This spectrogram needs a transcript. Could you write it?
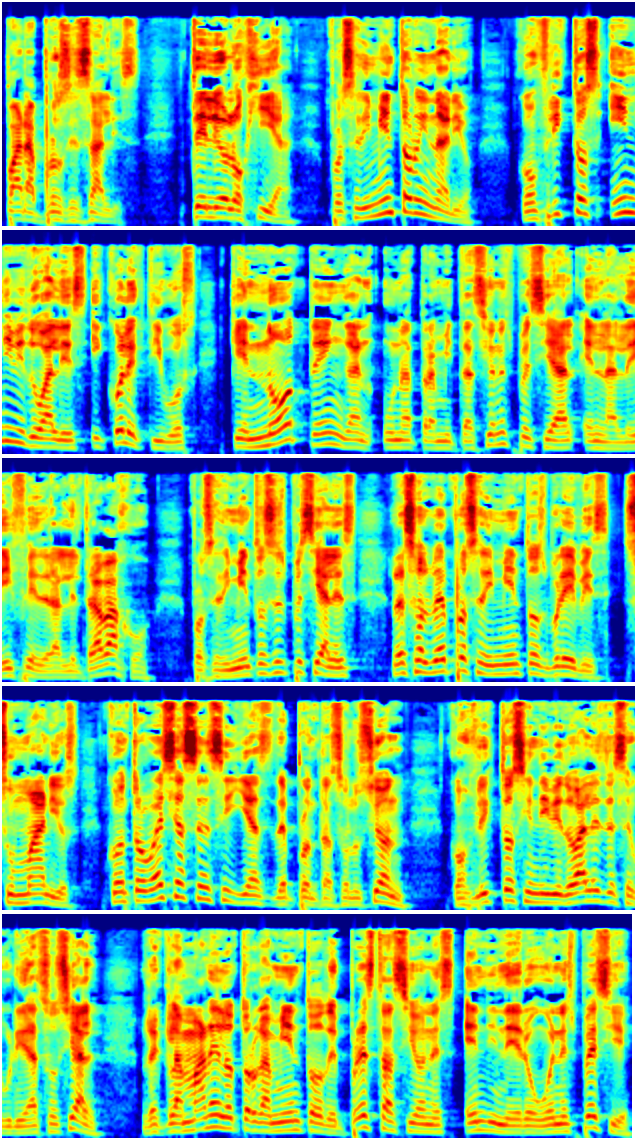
paraprocesales, teleología, procedimiento ordinario, conflictos individuales y colectivos que no tengan una tramitación especial en la Ley Federal del Trabajo, procedimientos especiales, resolver procedimientos breves, sumarios, controversias sencillas de pronta solución, conflictos individuales de seguridad social, reclamar el otorgamiento de prestaciones en dinero o en especie,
